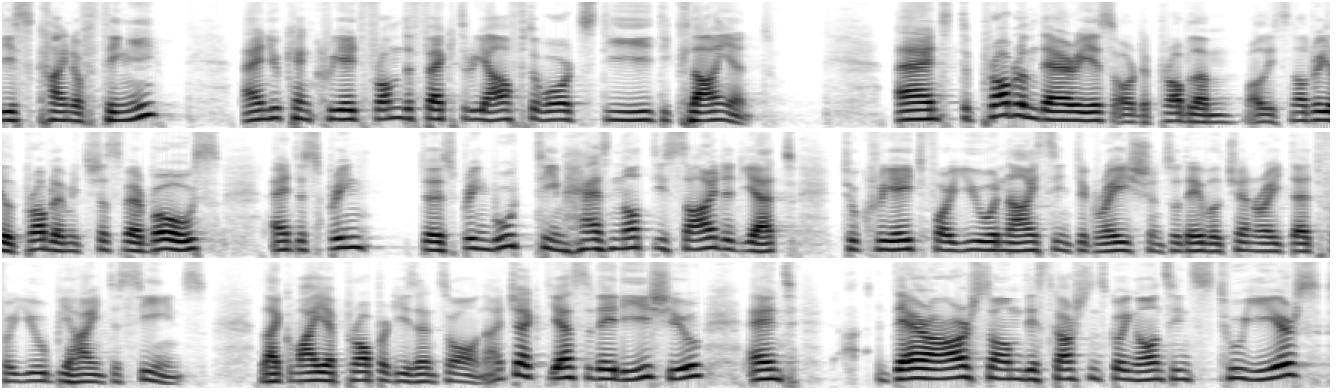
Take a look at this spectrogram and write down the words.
this kind of thingy and you can create from the factory afterwards the, the client. And the problem there is, or the problem, well, it's not real problem, it's just verbose. And the Spring, the Spring Boot team has not decided yet to create for you a nice integration. So they will generate that for you behind the scenes, like via properties and so on. I checked yesterday the issue, and there are some discussions going on since two years.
